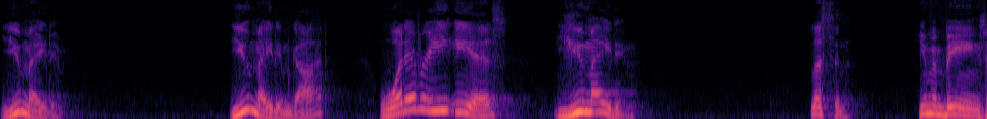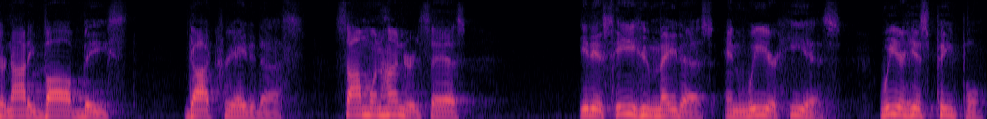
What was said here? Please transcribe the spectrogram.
You made him. You made him, God. Whatever he is, you made him. Listen, human beings are not evolved beasts. God created us. Psalm 100 says, It is he who made us, and we are his. We are his people.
